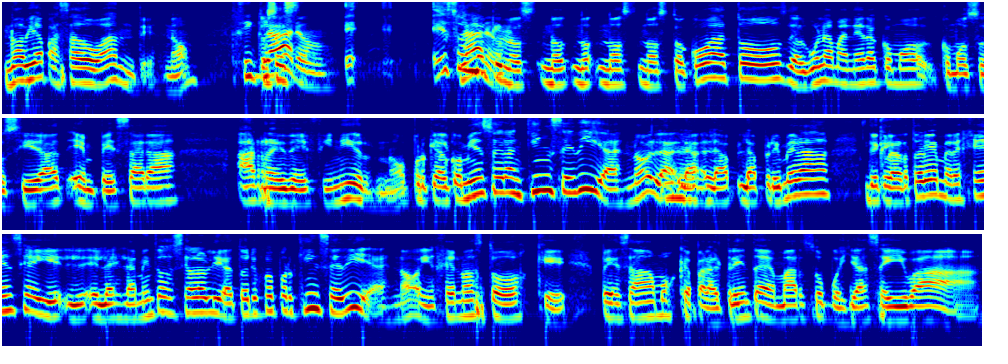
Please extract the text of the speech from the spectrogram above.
no había pasado antes, ¿no? Sí, Entonces, claro. eh, eso es lo que nos, no- no- nos, nos tocó a todos, de alguna manera, como, como sociedad, empezar a, a redefinir, ¿no? Porque al comienzo eran 15 días, ¿no? La, la- Ujú. la- la primera declaratoria de emergencia y el, el aislamiento social obligatorio fue por 15 días, ¿no? Ingenuos todos que pensábamos que para el 30 de marzo pues ya se iba a,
